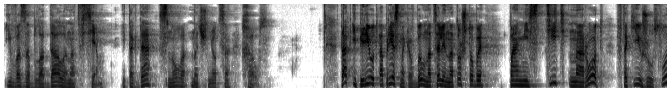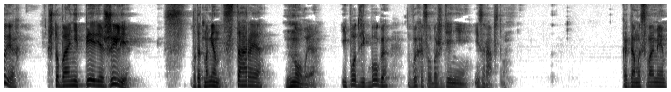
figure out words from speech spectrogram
и возобладало над всем. И тогда снова начнется хаос. Так и период опресноков был нацелен на то, чтобы поместить народ в таких же условиях, чтобы они пережили вот этот момент старое, новое и подвиг Бога в их освобождении из рабства. Когда мы с вами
